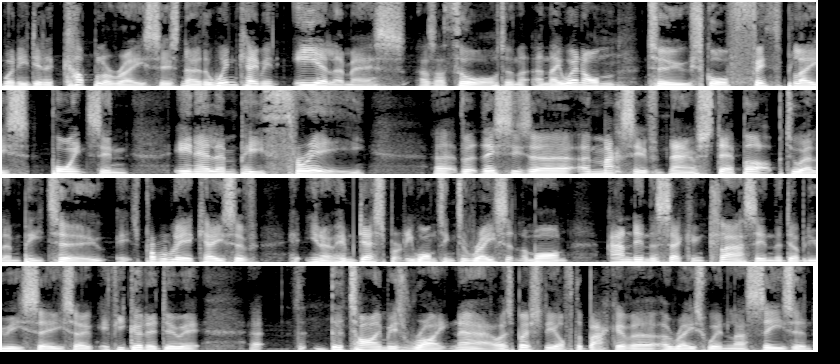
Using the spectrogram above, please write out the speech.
when he did a couple of races. No, the win came in ELMS, as I thought, and, and they went on to score fifth place points in, in LMP3 uh, but this is a, a, massive now step up to LMP2. It's probably a case of you know him desperately wanting to race at Le Mans and in the second class in the WEC. So if you're going to do it, uh, th- the time is right now, especially off the back of a, a race win last season.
